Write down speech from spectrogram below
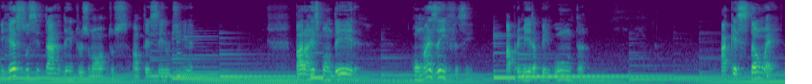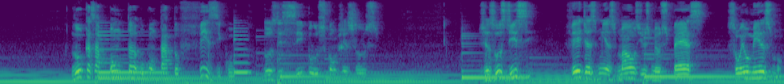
e ressuscitar dentre os mortos ao terceiro dia. Para responder com mais ênfase a primeira pergunta. A questão é: Lucas aponta o contato físico dos discípulos com Jesus. Jesus disse: Vede as minhas mãos e os meus pés, sou eu mesmo.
